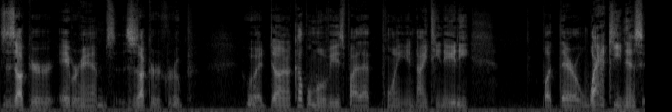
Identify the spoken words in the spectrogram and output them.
Zucker Abrahams Zucker group, who had done a couple movies by that point in 1980, but their wackiness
